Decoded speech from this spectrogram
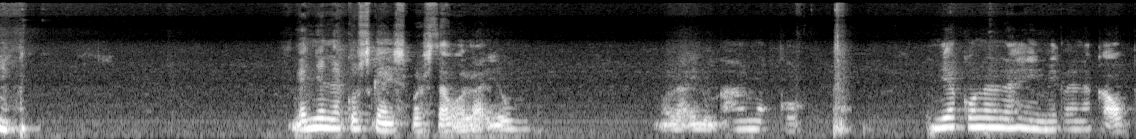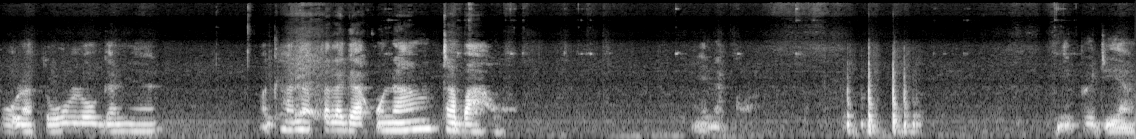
Ganyan ako guys, basta wala yung wala yung amo ko. Hindi ako na nahimik na nakaupo na tulog, ganyan. Maghanap talaga ako ng trabaho. Yan ako. Hindi pwede yan.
